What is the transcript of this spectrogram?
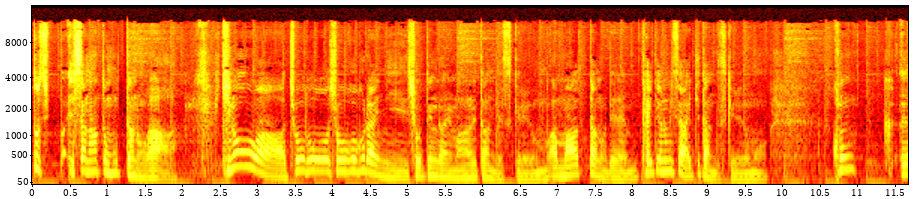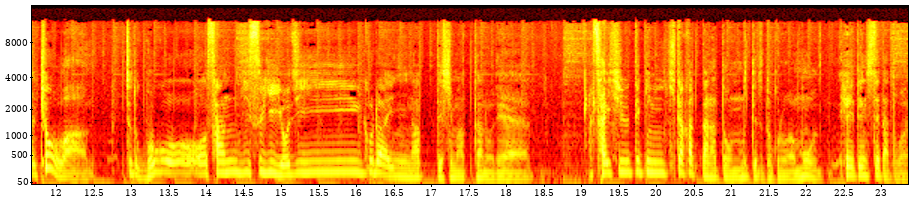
と失敗したなと思ったのが昨日はちょうど正午ぐらいに商店街回れたんですけれどもあ回ったので大抵の店は開いてたんですけれども今今日はちょっと午後3時過ぎ4時ぐらいになってしまったので最終的に行きたかったなと思ってたところはもう閉店してたとか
